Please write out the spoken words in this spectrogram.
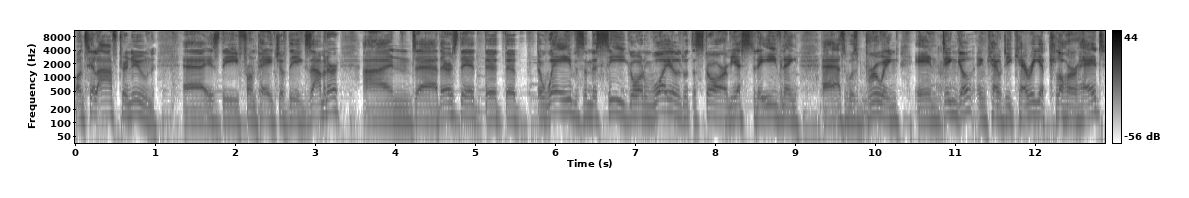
until afternoon uh, is the front page of the Examiner, and uh, there's the, the, the the waves and the sea going wild with the storm yesterday evening uh, as it was brewing in Dingle in County Kerry at Clogherhead.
